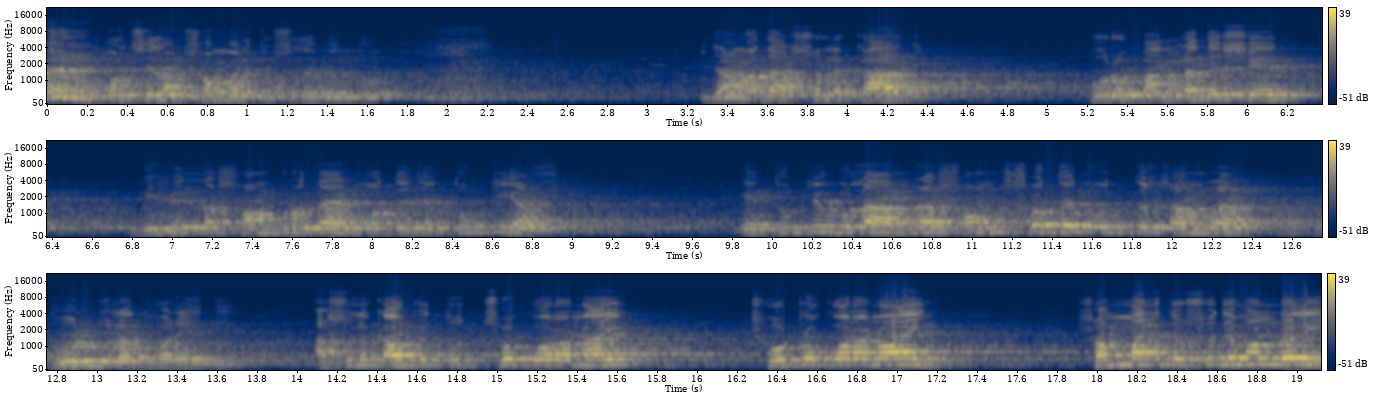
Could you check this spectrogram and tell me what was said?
বলছিলাম সম্মানিত সুধীবন্ধু যে আমাদের আসলে কাজ পুরো বাংলাদেশের বিভিন্ন সম্প্রদায়ের মধ্যে যে ত্রুটি আছে এই ত্রুটিগুলো আমরা সংশোধনের উদ্দেশ্যে আমরা ভুলগুলো ধরে দিই। আসলে কাউকে তুচ্ছ করা নয়, ছোট করা নয়। সম্মানিত সুধীমণ্ডলী,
